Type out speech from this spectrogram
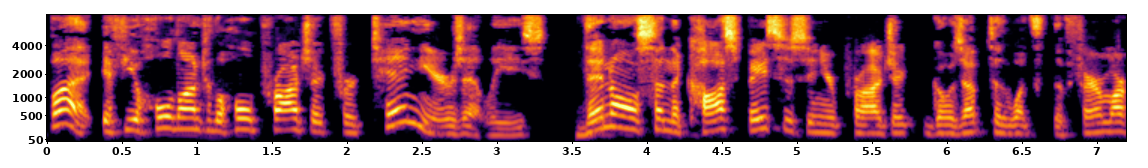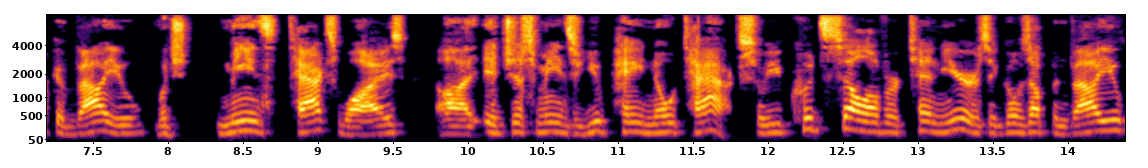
But if you hold on to the whole project for 10 years at least, then all of a sudden the cost basis in your project goes up to what's the fair market value, which means tax wise, uh, it just means you pay no tax. So you could sell over 10 years. It goes up in value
